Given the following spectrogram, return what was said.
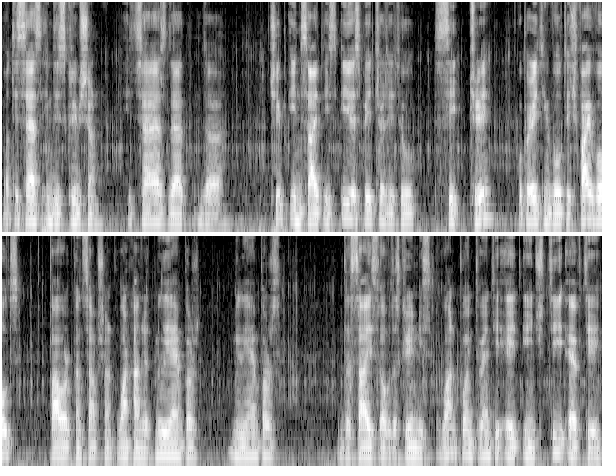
What it says in description? It says that the chip inside is ESP32C3, operating voltage 5 volts, power consumption 100 milliampere, milliamperes. The size of the screen is 1.28 inch TFT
